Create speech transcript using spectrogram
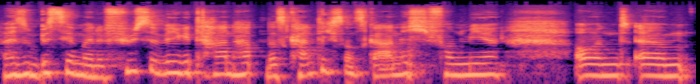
weil so ein bisschen meine Füße wehgetan hatten. Das kannte ich sonst gar nicht von mir. Und ähm,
